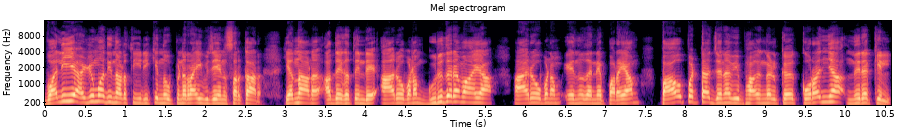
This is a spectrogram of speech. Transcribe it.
വലിയ അഴിമതി നടത്തിയിരിക്കുന്നു പിണറായി വിജയൻ സർക്കാർ എന്നാണ് അദ്ദേഹത്തിന്റെ ആരോപണം. ഗുരുതരമായ ആരോപണം എന്ന് തന്നെ പറയാം. പാവപ്പെട്ട ജനവിഭാഗങ്ങൾക്ക് കുറഞ്ഞ നിരക്കിൽ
